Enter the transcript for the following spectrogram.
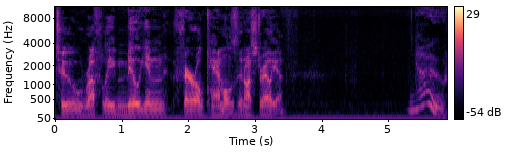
two roughly million feral camels in Australia? No,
